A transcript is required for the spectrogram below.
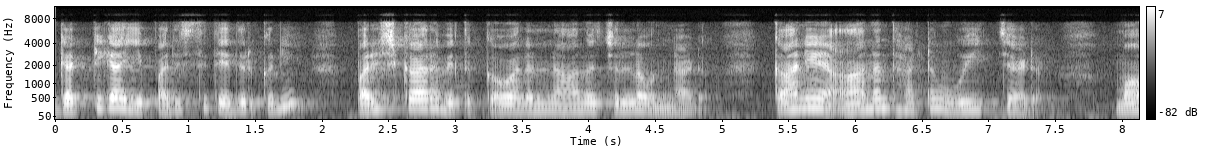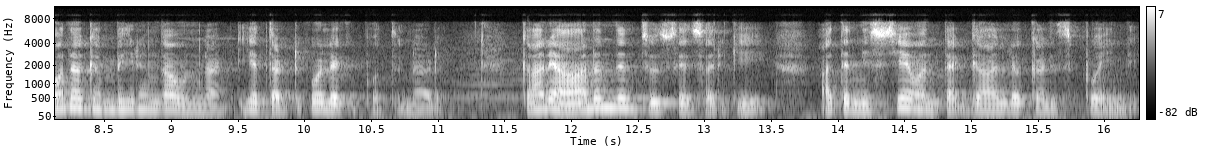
గట్టిగా ఈ పరిస్థితి ఎదుర్కొని పరిష్కారం వెతుక్కోవాలన్న ఆలోచనలో ఉన్నాడు. కానీ ఆనంద్ హఠం ఊహించాడు. మౌన గంభీరంగా ఉన్నాడు. ఇక తట్టుకోలేకపోతున్నాడు. కానీ ఆనందం చూసేసరికి అతని నిశ్చయం అంతా గాల్లో కలిసిపోయింది.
